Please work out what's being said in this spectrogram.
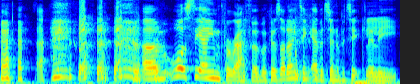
that. um, what's the aim for Rafa? Because I don't think Everton are particularly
